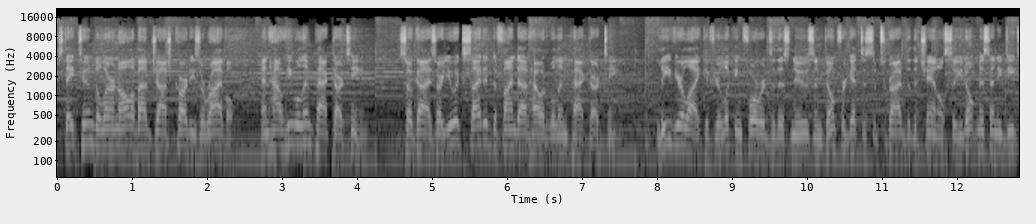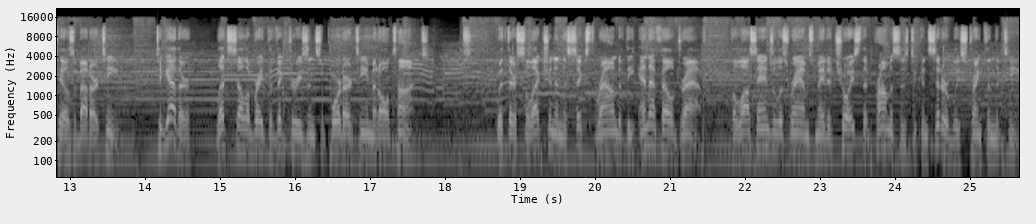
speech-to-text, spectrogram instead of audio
Stay tuned to learn all about Josh Karty's arrival and how he will impact our team. So guys, are you excited to find out how it will impact our team? Leave your like if you're looking forward to this news and don't forget to subscribe to the channel so you don't miss any details about our team. Together, let's celebrate the victories and support our team at all times. With their selection in the sixth round of the NFL Draft, the Los Angeles Rams made a choice that promises to considerably strengthen the team.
